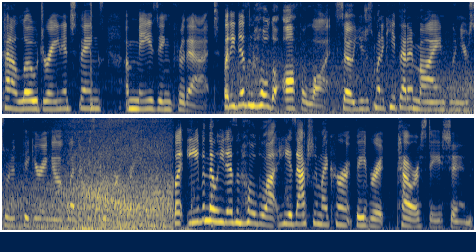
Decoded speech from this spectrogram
kind of low drainage things, amazing for that. But he doesn't hold an awful lot, so you just wanna keep that in mind when you're sort of figuring out whether he's gonna work for you. But even though he doesn't hold a lot, he is actually my current favorite power station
